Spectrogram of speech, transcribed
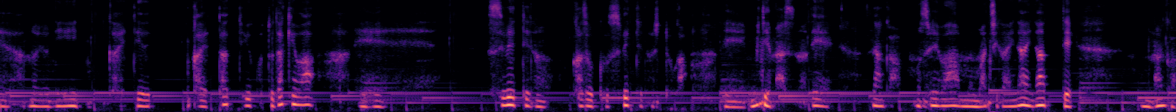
え、あの世に帰って帰ったっていうことだけは、えー、全ての家族全ての人が、え、見てますのでなんかもうそれはもう間違いないなってなんか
